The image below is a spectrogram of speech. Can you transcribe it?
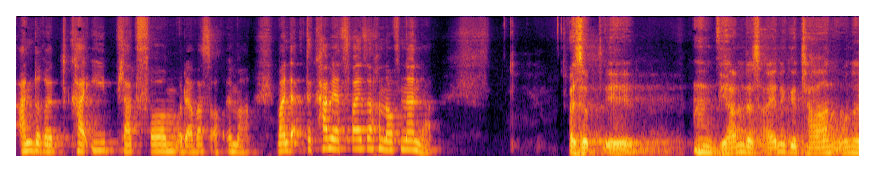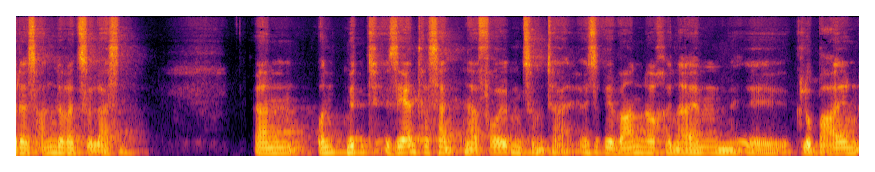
andere KI-Plattformen oder was auch immer. Man, da, da kamen ja zwei Sachen aufeinander. Also äh, wir haben das eine getan, ohne das andere zu lassen. Ähm, und mit sehr interessanten Erfolgen zum Teil. Also wir waren noch in einem äh, globalen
